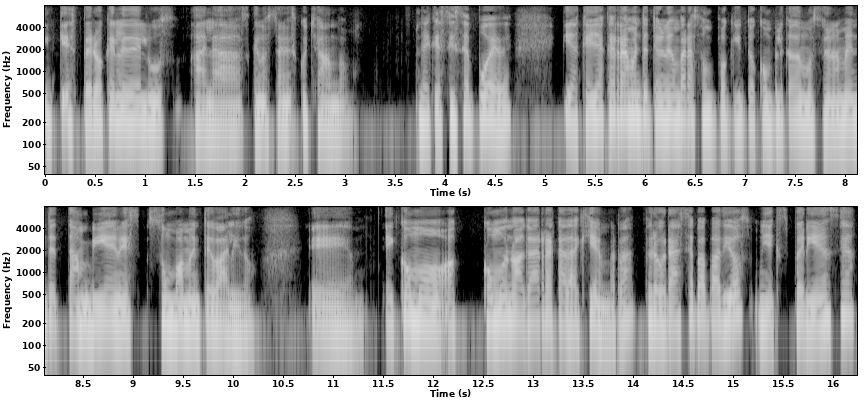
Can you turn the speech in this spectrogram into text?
Y que espero que le dé luz a las que nos están escuchando de que sí se puede. Y aquella que realmente tiene un embarazo un poquito complicado emocionalmente también es sumamente válido. Eh, es como cómo no agarra a cada quien, ¿verdad? Pero gracias, papá Dios, mi experiencia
